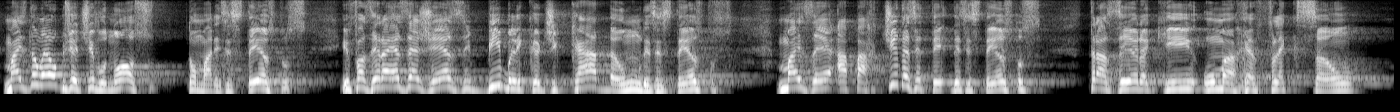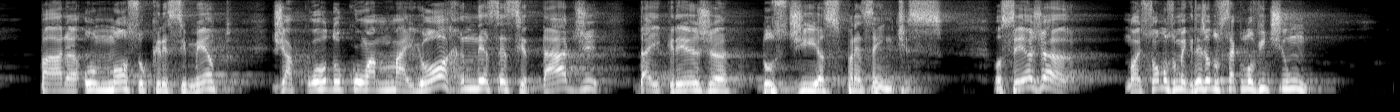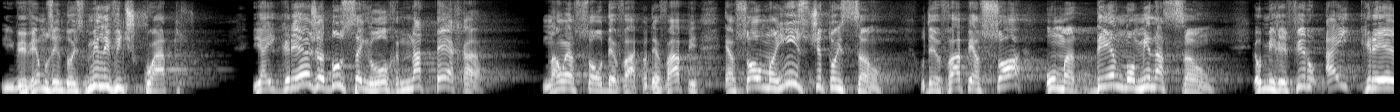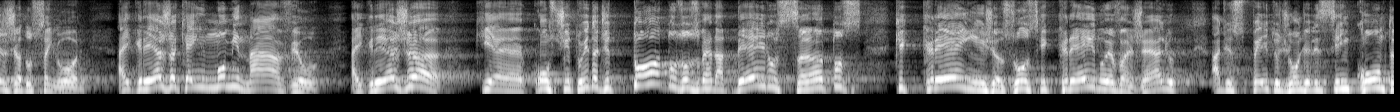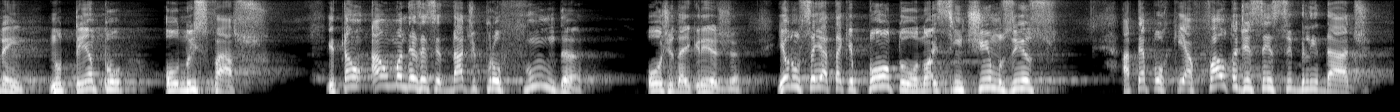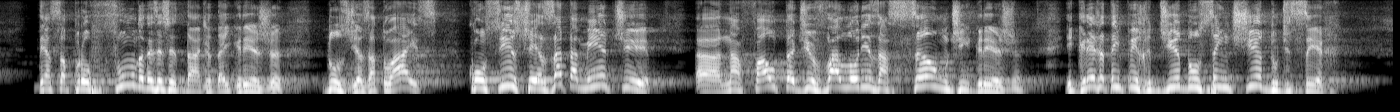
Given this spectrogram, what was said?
Mas não é objetivo nosso tomar esses textos e fazer a exegese bíblica de cada um desses textos, mas é a partir desse te desses textos trazer aqui uma reflexão para o nosso crescimento de acordo com a maior necessidade da igreja dos dias presentes. Ou seja, nós somos uma igreja do século 21 e vivemos em 2024. E a igreja do Senhor na terra não é só o DEVAP, o DEVAP é só uma instituição. O DEVAP é só uma denominação. Eu me refiro à igreja do Senhor, a igreja que é inominável, a igreja que é constituída de todos os verdadeiros santos que creem em Jesus, que creem no Evangelho, a despeito de onde eles se encontrem no tempo ou no espaço. Então há uma necessidade profunda hoje da igreja. E eu não sei até que ponto nós sentimos isso, até porque a falta de sensibilidade dessa profunda necessidade da igreja dos dias atuais consiste exatamente ah, na falta de valorização de igreja. Igreja tem perdido o sentido de ser.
